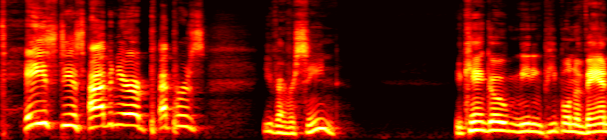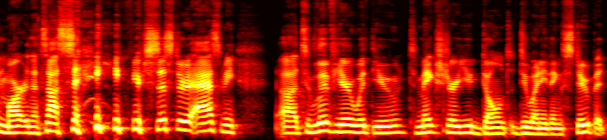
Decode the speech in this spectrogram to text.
tastiest habanero peppers you've ever seen. You can't go meeting people in a van, Martin. That's not safe. Your sister asked me uh, to live here with you to make sure you don't do anything stupid.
